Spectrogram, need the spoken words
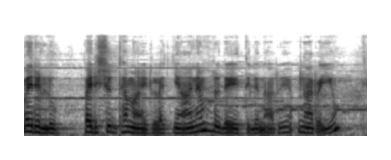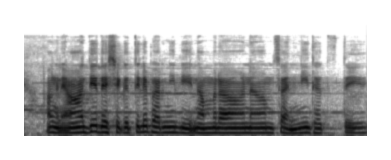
വരുള്ളൂ. പരിശുദ്ധമായിട്ടുള്ള ജ്ഞാനം ഹൃദയത്തിൽ നിറയും നിറയും. അങ്ങനെ ആദ്യ ദശകത്തിൽ പറഞ്ഞില്ലേ നമ്രാണാം സന്നിധത്തെ.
